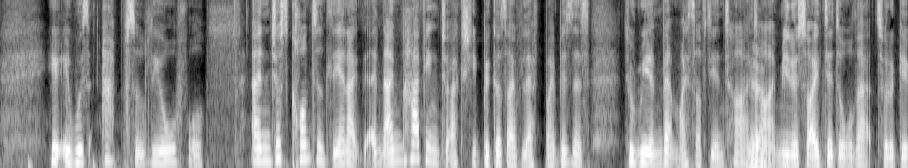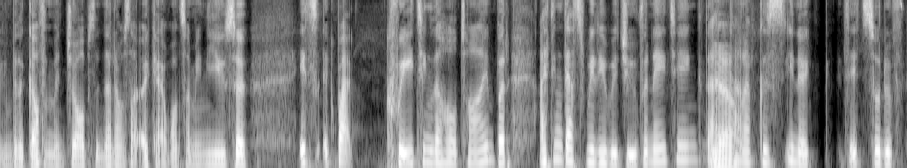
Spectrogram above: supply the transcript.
It, it was absolutely awful. And just constantly, and, I, and I'm having to actually, because I've left my business, to reinvent myself the entire Yeah. time. You know, so I did all that sort of giving me the government jobs. And then I was like, okay, I want something new. So it's about creating the whole time. But I think that's really rejuvenating. That Yeah. kind of, because, you know, it's sort of,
